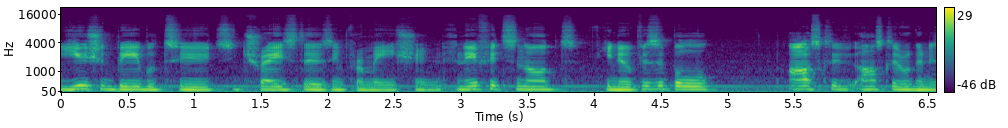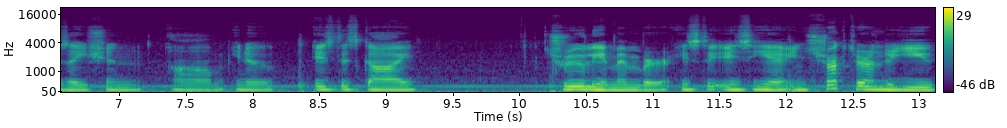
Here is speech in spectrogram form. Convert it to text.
you should be able to, to trace this information. And if it's not, you know, visible, ask the, ask the organization, um, you know, is this guy truly a member? Is the, is he an instructor under you?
